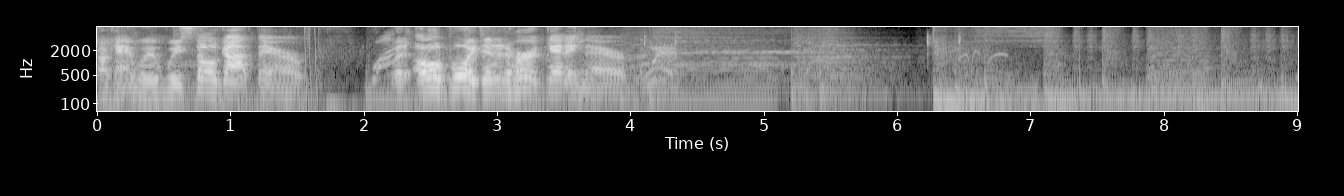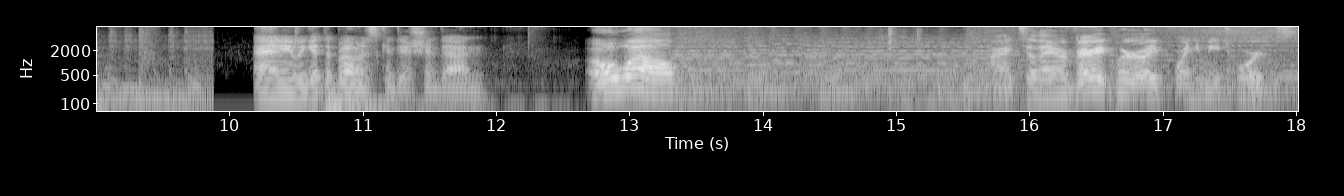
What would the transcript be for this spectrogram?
Okay, we, we still got there. But oh boy, did it hurt getting there. And even get the bonus condition done. Oh well. Alright, so they are very clearly pointing me towards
